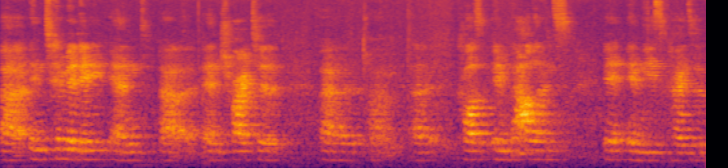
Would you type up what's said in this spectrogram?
uh, intimidate and, uh, and try to uh, um, uh, cause imbalance in, in, these kinds of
